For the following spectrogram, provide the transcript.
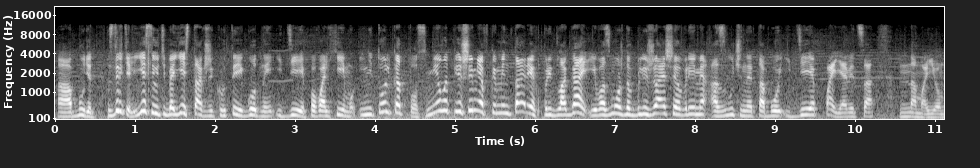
а, будет. Зритель, если у тебя есть также крутые годные идеи по Вальхейму и не только, то смело пиши мне в комментариях, предлагай, и, возможно, в ближайшее время озвученная тобой идея скорее появится на моем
